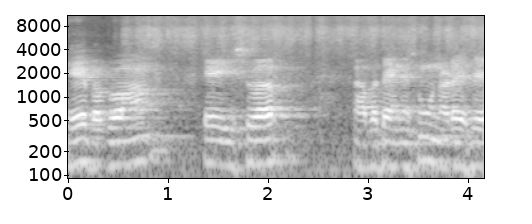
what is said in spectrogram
હે ભગવાન, હે ઈશ્વર. આ બધા એને શું નડે છે?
